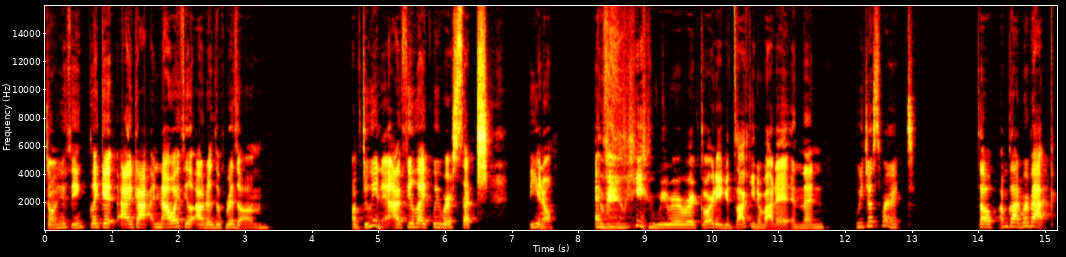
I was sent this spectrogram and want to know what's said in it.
don't you think? Like, it, I got, now I feel out of the rhythm of doing it. I feel like we were such, you know, every week we were recording and talking about it, and then we just weren't. So I'm glad we're back.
